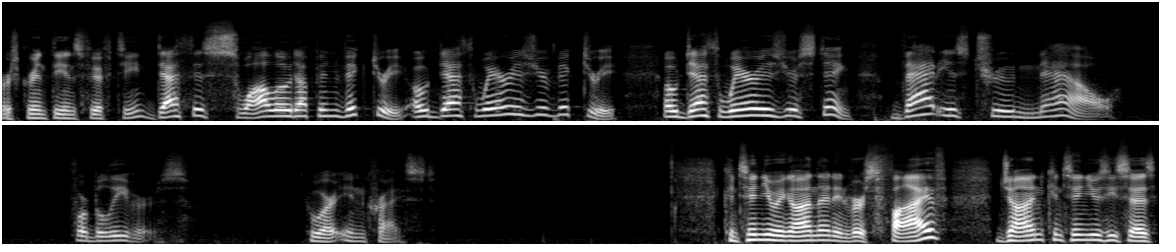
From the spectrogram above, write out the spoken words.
1 Corinthians 15, death is swallowed up in victory. Oh, death, where is your victory? Oh, death, where is your sting? That is true now for believers who are in Christ. Continuing on then in verse 5, John continues, he says,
